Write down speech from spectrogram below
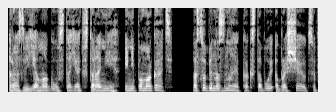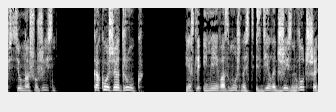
«Разве я могу стоять в стороне и не помогать, особенно зная, как с тобой обращаются всю нашу жизнь? Какой же я друг, если, имея возможность сделать жизнь лучше,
